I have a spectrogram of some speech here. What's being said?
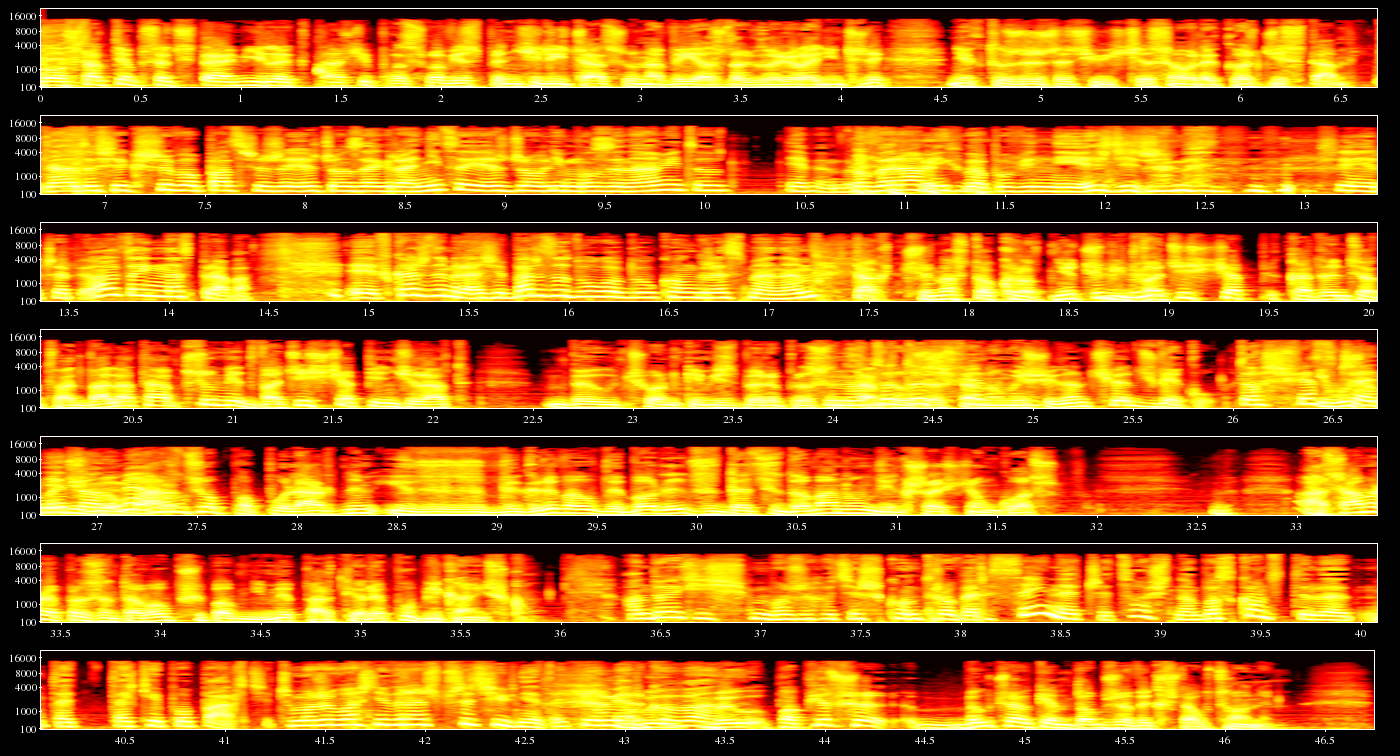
Bo ostatnio przeczytałem, ile nasi posłowie spędzili czasu na wyjazdach zagranicznych. Niektórzy rzeczywiście są rekordzistami. No ale to się krzywo patrzy, że jeżdżą za granicę, jeżdżą limuzynami, to nie wiem, rowerami chyba powinni jeździć, żeby się nie czepiał, ale to inna sprawa. E, w każdym razie bardzo długo był kongresmenem. Tak, trzynastokrotnie, czyli mhm. 20, kadencja trwa dwa lata, w sumie 25 lat był członkiem Izby Reprezentantów no ze stanu Michigan ćwierć wieku. To świadczenie I to był miał. bardzo popularnym i wygrywał wybory zdecydowaną większością głosów. A sam reprezentował, przypomnijmy, partię republikańską. On był jakiś może chociaż kontrowersyjny czy coś, no bo skąd tyle te, takie poparcie? Czy może właśnie wręcz przeciwnie, taki umiarkowany? No był, był, po pierwsze, był człowiekiem dobrze wykształconym.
